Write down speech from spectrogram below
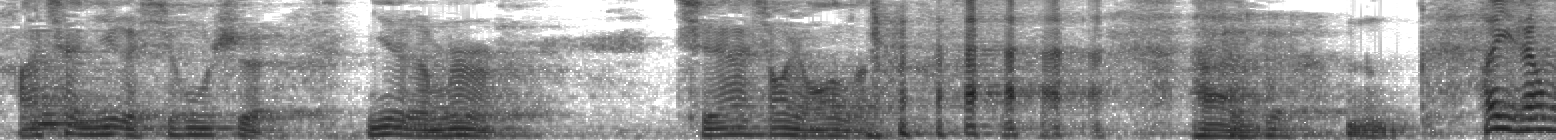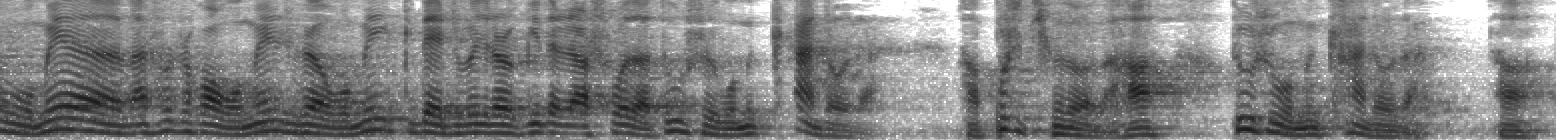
发现你一个西红柿，你这个门儿起的还像样子。啊，嗯，所以说我们，咱说实话，我们这个，我们在直播间给大家说的都是我们看到的，啊，不是听到的哈，都是我们看到的，啊，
